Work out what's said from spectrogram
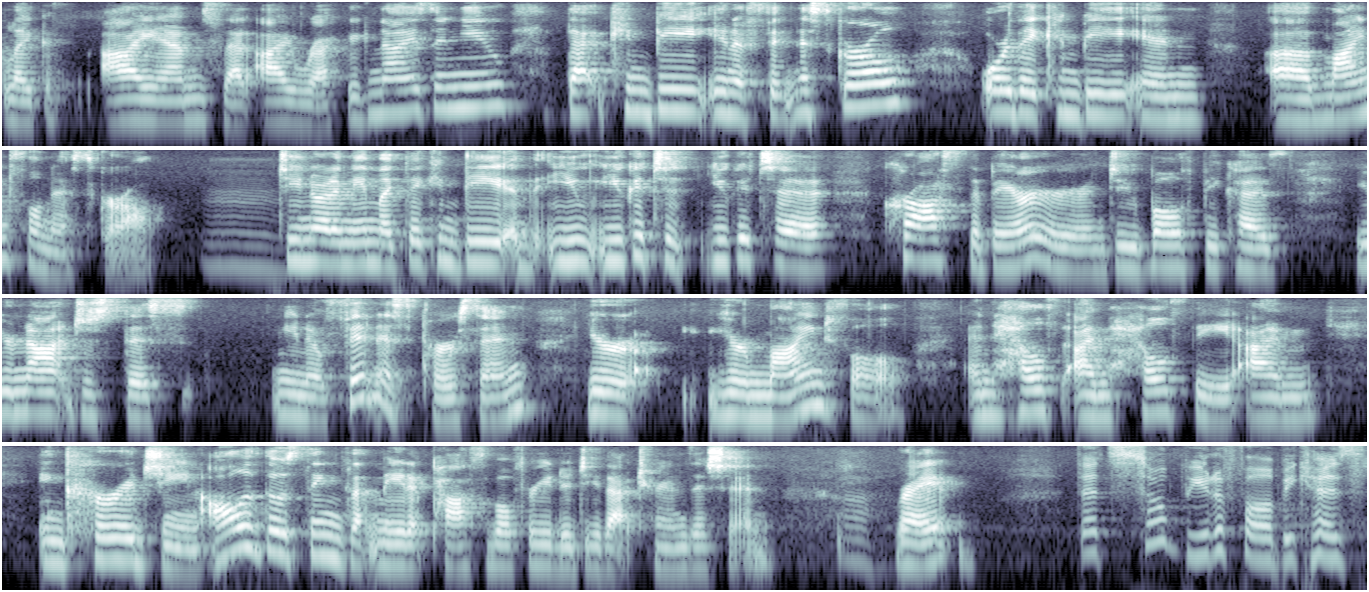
like I ams that I recognize in you that can be in a fitness girl or they can be in a mindfulness girl. Mm. Do you know what I mean? Like they can be you you get to you get to cross the barrier and do both because you're not just this you know fitness person you're you're mindful and health i'm healthy i'm encouraging all of those things that made it possible for you to do that transition oh, right that's so beautiful because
